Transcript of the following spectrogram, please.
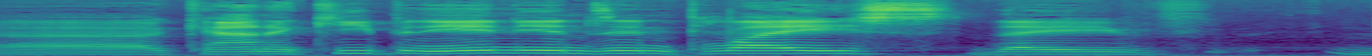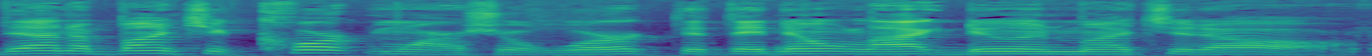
uh, kind of keeping the Indians in place. They've done a bunch of court martial work that they don't like doing much at all.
